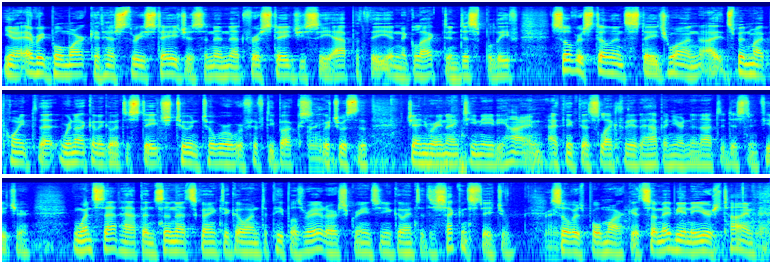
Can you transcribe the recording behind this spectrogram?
you know, every bull market has three stages, and in that first stage you see apathy and neglect and disbelief. Silver's still in stage one. I, it's been my point that we're not going to go into stage two until we're over 50 bucks, right. which was the January 1980 high, and I think that's likely to happen here in the not too distant future. Once that happens, then that's going to go onto people's radar screens, and you go into the second stage of right. silver's bull market. So maybe in a year's time, yeah.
